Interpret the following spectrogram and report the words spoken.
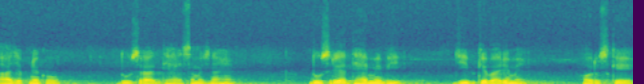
आज अपने को दूसरा अध्याय समझना है। दूसरे अध्याय में भी जीव के बारे में और उसके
